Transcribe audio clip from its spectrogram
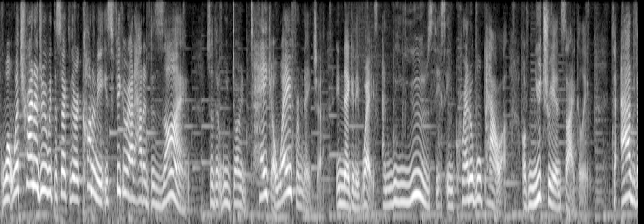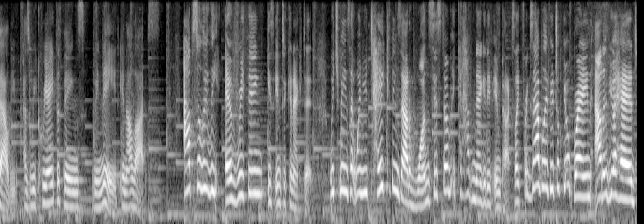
What we're trying to do with the circular economy is figure out how to design so that we don't take away from nature in negative ways. And we use this incredible power of nutrient cycling to add value as we create the things we need in our lives. Absolutely everything is interconnected, which means that when you take things out of one system, it can have negative impacts. Like for example, if you took your brain out of your head,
